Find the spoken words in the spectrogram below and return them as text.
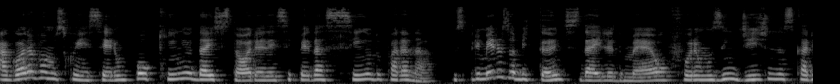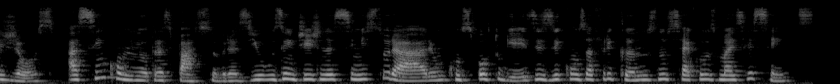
Agora vamos conhecer um pouquinho da história desse pedacinho do Paraná. Os primeiros habitantes da Ilha do Mel foram os indígenas carijós. Assim como em outras partes do Brasil, os indígenas se misturaram com os portugueses e com os africanos nos séculos mais recentes.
